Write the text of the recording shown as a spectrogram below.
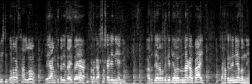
বৃষ্টি হ্যাঁ, তো হবে ছাড়লো। আমি তাহলে যাই যাই হ্যাঁ কটা নিয়ে আসি আর যদি এর মধ্যে তেল নাগাল পাই তা হাতে করে নিয়ে যাবনি।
